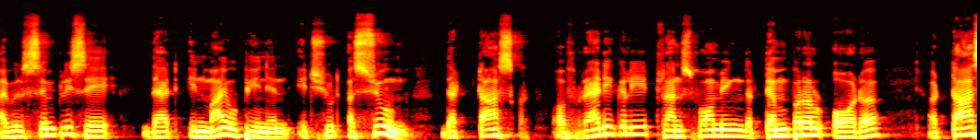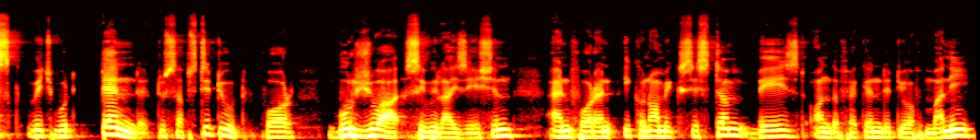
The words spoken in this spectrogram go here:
I will simply say that, in my opinion, it should assume that task of radically transforming the temporal order, a task which would tend to substitute for bourgeois civilization and for an economic system based on the fecundity of money,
